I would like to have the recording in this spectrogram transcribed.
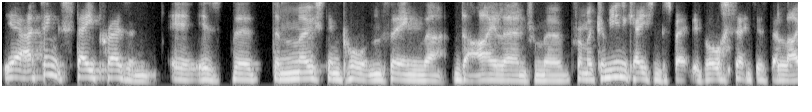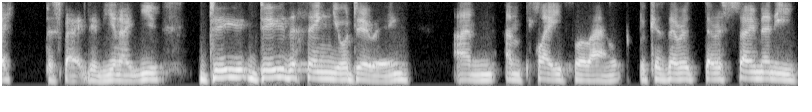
yeah, I think stay present is the the most important thing that that I learned from a from a communication perspective, but also just a life perspective. You know, you do do the thing you're doing and and play full out because there are there are so many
